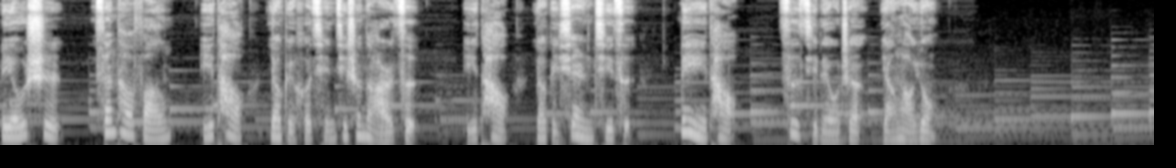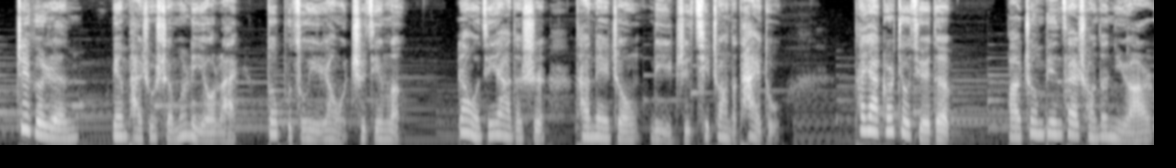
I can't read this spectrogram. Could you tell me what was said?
理由是三套房，一套要给和前妻生的儿子，一套要给现任妻子，另一套自己留着养老用。这个人编排出什么理由来都不足以让我吃惊了。让我惊讶的是他那种理直气壮的态度。他压根就觉得，把重病在床的女儿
